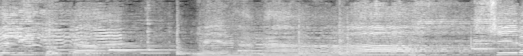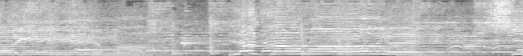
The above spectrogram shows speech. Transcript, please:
မောက္ကလိဗုဒ္ဓမြတ်ယဟန္တာခြေတော်ရင်မှာလက်ဆောင်မ၍ရှိ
